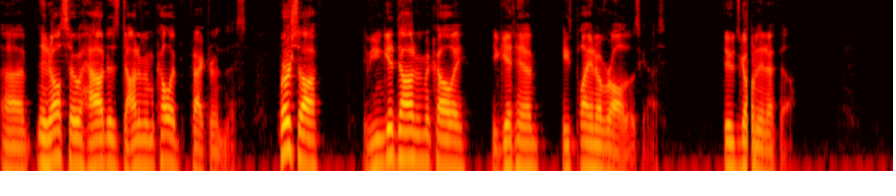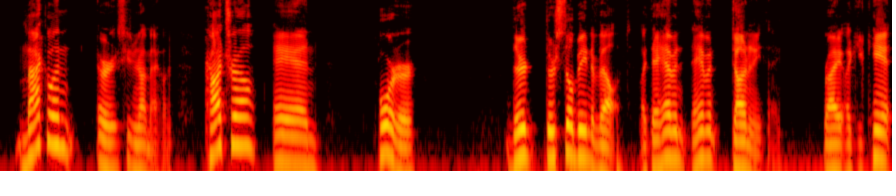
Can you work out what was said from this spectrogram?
uh, and also how does Donovan McCulley factor in this? First off, if you can get Donovan McCulley, you get him. He's playing over all those guys. Dude's going to the NFL. Maclin, or excuse me, not Maclin, Cottrell and Porter, they're they're still being developed. Like they haven't they haven't done anything, right? Like you can't.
